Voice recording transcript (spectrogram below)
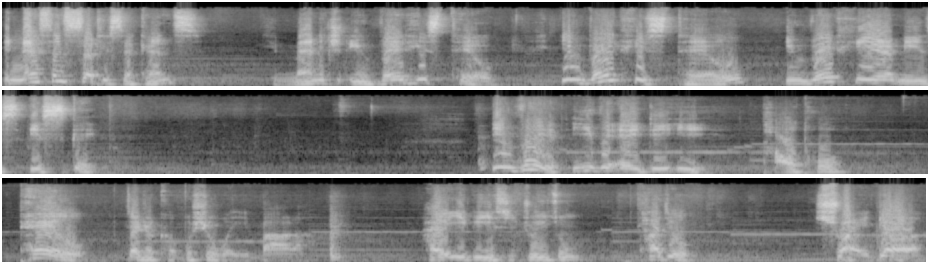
In less than 30 seconds, he managed to evade his tail. Evade his tail. Evade here means escape. Evade, E-V-A-D-E，逃脱。Tail 在这可不是尾巴了，还有一个意思追踪，他就甩掉了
